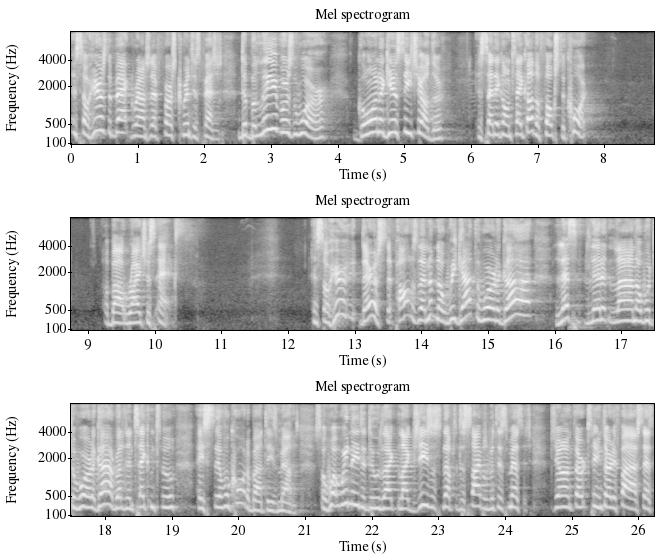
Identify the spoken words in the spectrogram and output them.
And so here's the background to that First Corinthians passage. The believers were going against each other and said they're going to take other folks to court about righteous acts. And so here, there's Paul is letting them know we got the word of God. Let's let it line up with the word of God rather than take them to a civil court about these matters. So what we need to do, like, like Jesus left the disciples with this message, John 13, 35 says,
